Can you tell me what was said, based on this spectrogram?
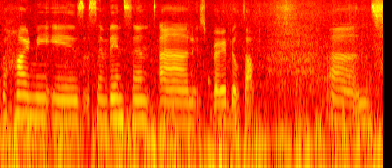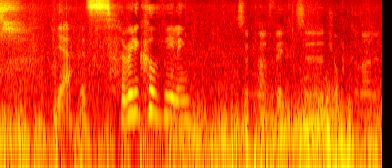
Behind me is St. Vincent and it's very built up. And yeah, it's a really cool feeling. It's a perfect uh, tropical island.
